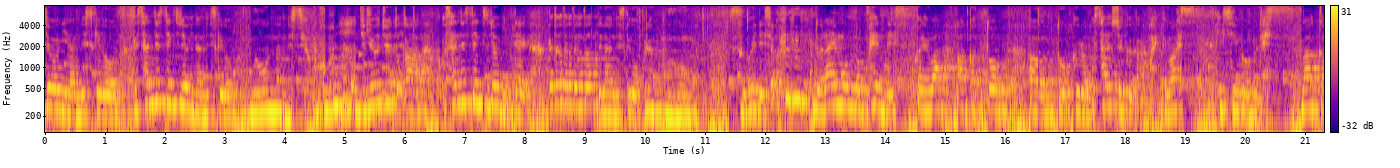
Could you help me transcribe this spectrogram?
定規なんですけど。3 0センチ定規なんですけど。無音なんですよ。授業中とか3 0センチ定規ってガタガタガタガタってなるんですけど。これは無音。すごいでしょ？ドラえもんのペンです。これは赤と青と黒の3色が入ってます。消しゴムです。マーカ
